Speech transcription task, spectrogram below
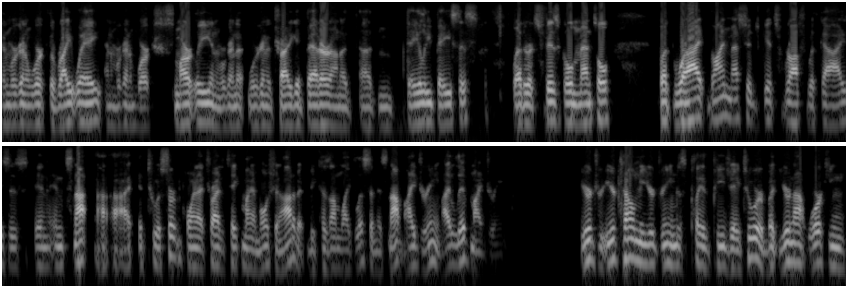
and we're going to work the right way and we're going to work smartly and we're going to we're going to try to get better on a, a daily basis, whether it's physical, mental. But where I my message gets rough with guys is and, and it's not I, to a certain point I try to take my emotion out of it because I'm like, listen, it's not my dream. I live my dream you're you're telling me your dream is to play the PGA Tour, but you're not working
